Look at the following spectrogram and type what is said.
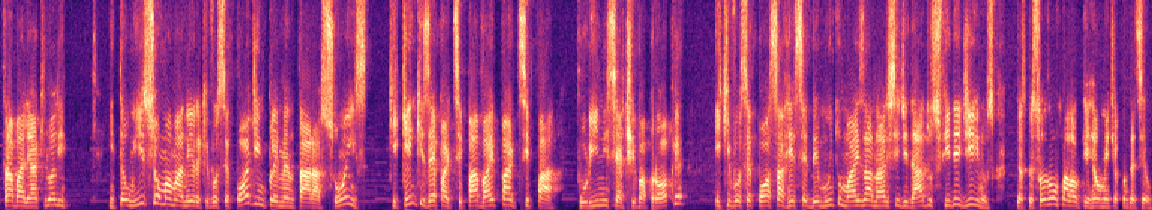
trabalhar aquilo ali. Então, isso é uma maneira que você pode implementar ações que quem quiser participar vai participar por iniciativa própria e que você possa receber muito mais análise de dados fidedignos. E as pessoas vão falar o que realmente aconteceu.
